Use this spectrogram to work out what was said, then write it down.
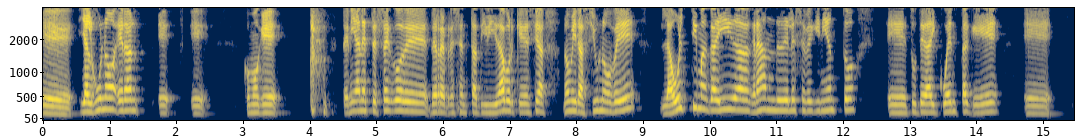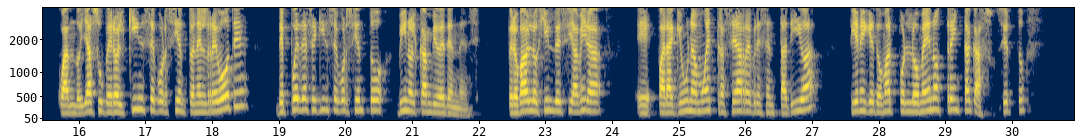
eh, y algunos eran eh, eh, como que tenían este sesgo de, de, representatividad porque decían, no, mira, si uno ve la última caída grande del SP500, tú te das cuenta que cuando ya superó el 15% en el rebote, después de ese 15% vino el cambio de tendencia. Pero Pablo Gil decía, mira, para que una muestra sea representativa, tiene que tomar por lo menos 30 casos, ¿cierto?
